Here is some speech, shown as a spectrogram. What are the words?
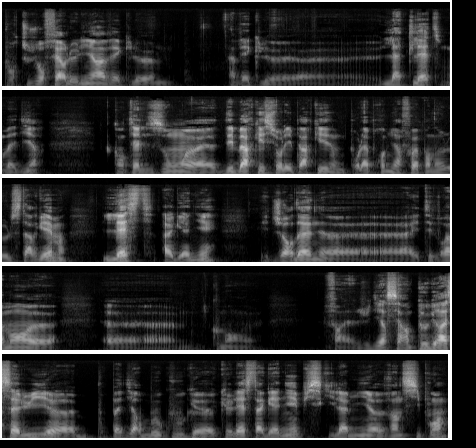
pour toujours faire le lien avec le avec le l'athlète on va dire quand elles ont débarqué sur les parquets, donc pour la première fois pendant l'All-Star Game, l'Est a gagné. Et Jordan a été vraiment. comment Enfin, je veux dire, c'est un peu grâce à lui, pour pas dire beaucoup, que, que l'Est a gagné, puisqu'il a mis 26 points.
